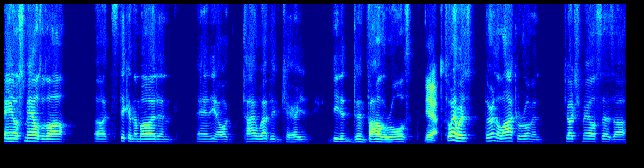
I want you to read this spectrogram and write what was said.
and you know Smales was all uh, stick in the mud, and and you know Ty Webb didn't care. He, he didn't didn't follow the rules. Yeah. So, anyways, they're in the locker room, and Judge Smales says, uh,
